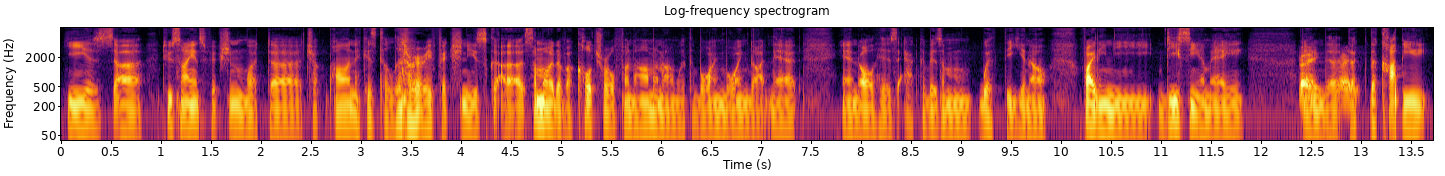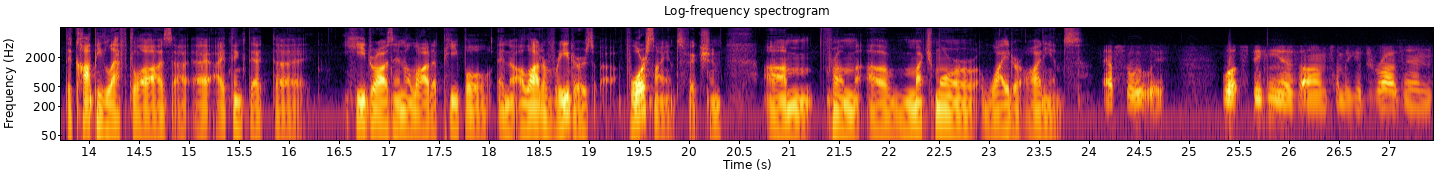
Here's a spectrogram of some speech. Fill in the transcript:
he is uh, to science fiction what uh, Chuck Palahniuk is to literary fiction. He's uh, somewhat of a cultural phenomenon with the Boing.net and all his activism with the you know fighting the DCMA. Right, and the, right. the, the, copy the copy left laws. I, I think that uh, he draws in a lot of people and a lot of readers for science fiction um, from a much more wider audience. Absolutely. Well, speaking of um, somebody who draws in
